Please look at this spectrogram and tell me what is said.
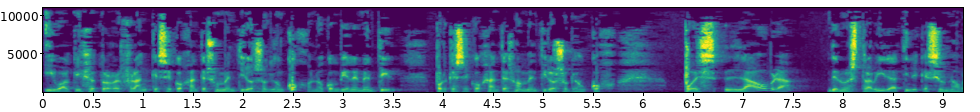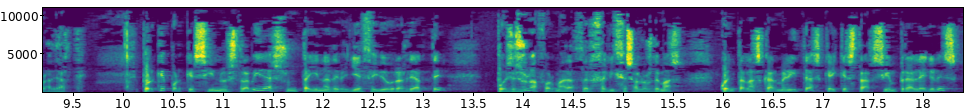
Igual que dice otro refrán que se coge antes un mentiroso que un cojo. No conviene mentir porque se coge antes un mentiroso que un cojo. Pues la obra de nuestra vida tiene que ser una obra de arte. ¿Por qué? Porque si nuestra vida es está llena de belleza y de obras de arte, pues es una forma de hacer felices a los demás. Cuentan las carmelitas que hay que estar siempre alegres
